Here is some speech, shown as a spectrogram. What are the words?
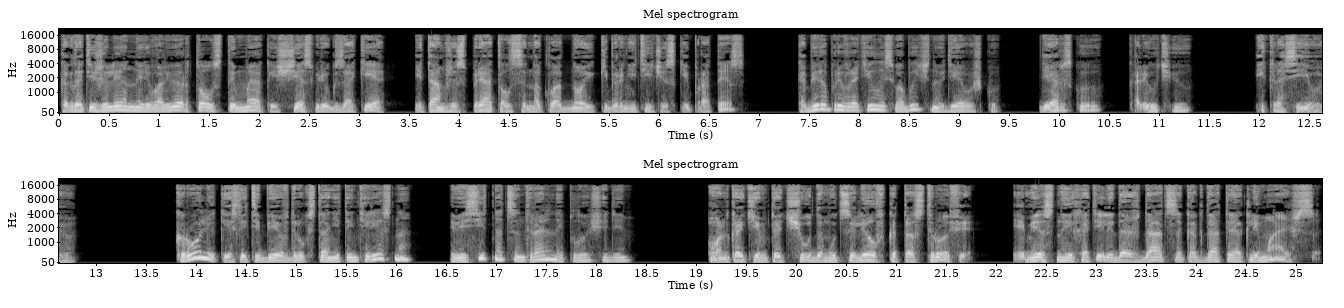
когда тяжеленный револьвер «Толстый Мэг» исчез в рюкзаке и там же спрятался накладной кибернетический протез, Кабира превратилась в обычную девушку, дерзкую, колючую и красивую. Кролик, если тебе вдруг станет интересно, висит на центральной площади. Он каким-то чудом уцелел в катастрофе и местные хотели дождаться, когда ты оклемаешься.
